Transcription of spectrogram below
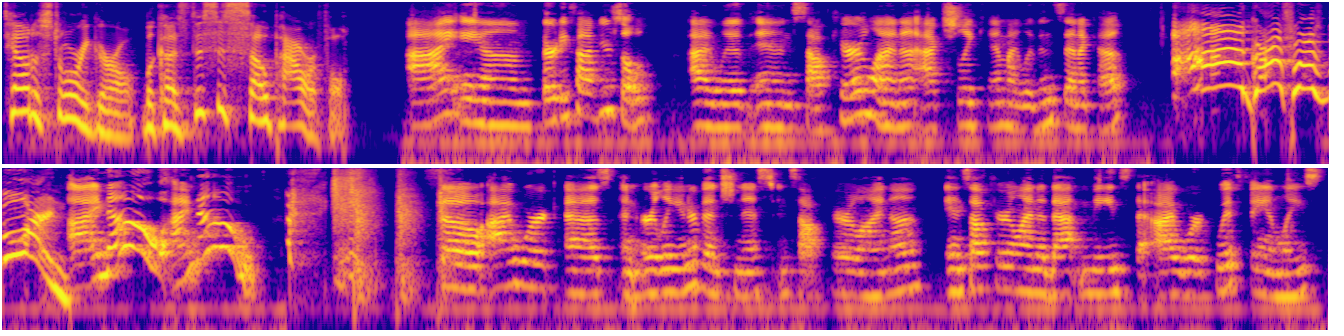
tell the story, girl, because this is so powerful. I am 35 years old. I live in South Carolina. Actually, Kim, I live in Seneca. Ah, girl, that's where I was born. I know, I know. so I work as an early interventionist in South Carolina. In South Carolina, that means that I work with families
